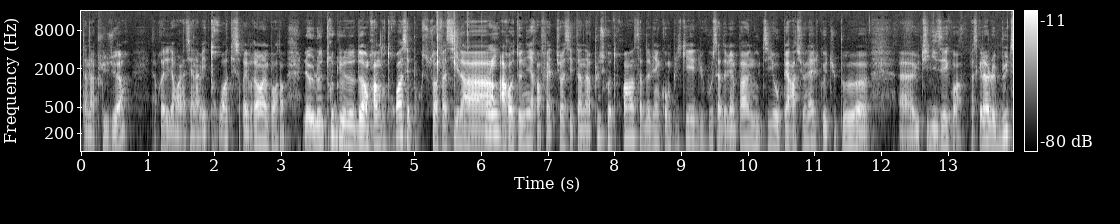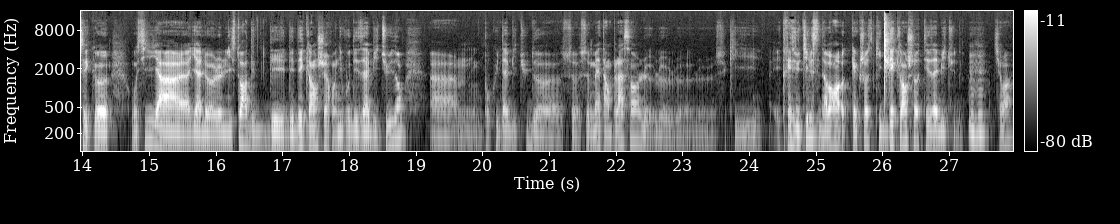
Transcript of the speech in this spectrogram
t'en as plusieurs. Après, dire, voilà, s'il y en avait trois qui seraient vraiment importants. Le, le truc de- d'en prendre trois, c'est pour que ce soit facile à, Oui. à retenir, en fait. Tu vois, si tu en as plus que trois, ça devient compliqué. Du coup, ça devient pas un outil opérationnel que tu peux euh, euh, utiliser, quoi. Parce que là, le but, c'est que, aussi, il y a, y l'histoire des, des- des déclencheurs au niveau des habitudes. Euh, pour qu'une habitude euh, se, se mette en place, hein, le, le- le- le- ce qui est très utile, c'est d'avoir quelque chose qui déclenche tes habitudes. Mhm. Tu vois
